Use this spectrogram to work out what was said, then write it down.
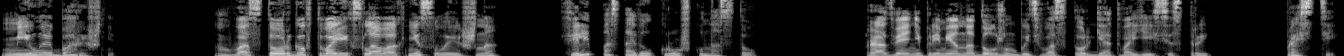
милая барышня. Восторга в твоих словах не слышно. Филипп поставил кружку на стол. Разве я непременно должен быть в восторге от твоей сестры? Прости,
